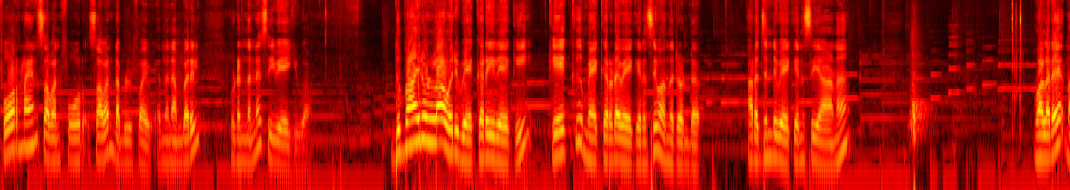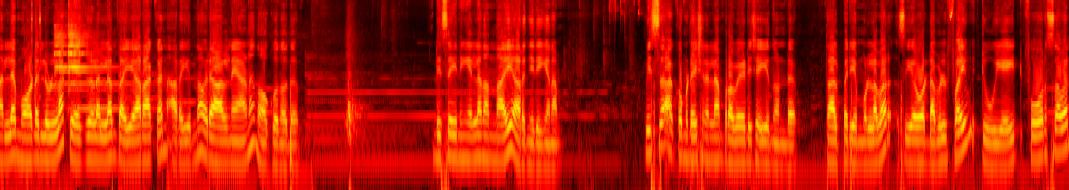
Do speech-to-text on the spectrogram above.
four nine seven four seven double five എന്ന നമ്പറിൽ ഉടൻ തന്നെ സി വി അയക്കുക ദുബായിലുള്ള ഒരു ബേക്കറിയിലേക്ക് കേക്ക് മേക്കറുടെ വേക്കൻസി വന്നിട്ടുണ്ട്. അർജന്റ് വേക്കൻസിയാണ്. വളരെ നല്ല മോഡലുള്ള കേക്കുകളെല്ലാം തയ്യാറാക്കാൻ അറിയുന്ന ഒരാളിനെയാണ് നോക്കുന്നത്. ഡിസൈനിങ് എല്ലാം നന്നായി അറിഞ്ഞിരിക്കണം. വിസ അക്കോമഡേഷൻ എല്ലാം പ്രൊവൈഡ് ചെയ്യുന്നുണ്ട്. താല്പര്യമുള്ളവർ zero double five two eight four seven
